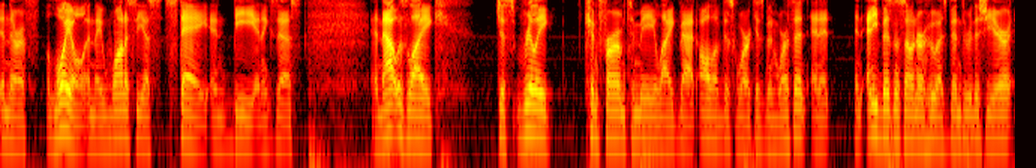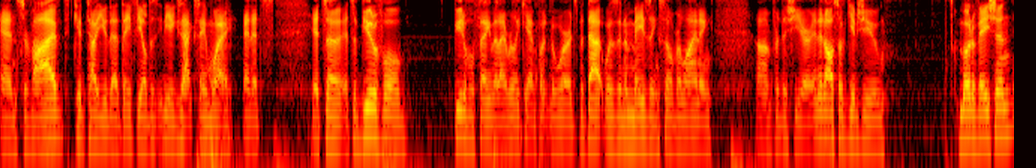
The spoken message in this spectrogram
and they're loyal and they want to see us stay and be and exist. And that was like just really confirmed to me like that all of this work has been worth it. And it and any business owner who has been through this year and survived could tell you that they feel this, the exact same way. And it's it's a it's a beautiful beautiful thing that I really can't put into words but that was an amazing silver lining um, for this year. And it also gives you motivation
